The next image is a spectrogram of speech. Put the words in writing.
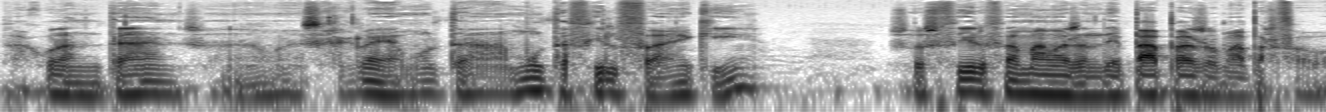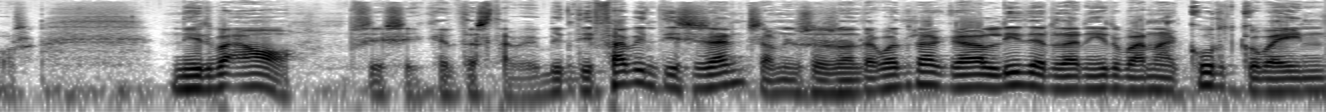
Fa 40 anys. eh, És que clar, hi ha molta, molta filfa eh, aquí. Això és filfa, mames en de papes, home, per favor. Nirvana... Oh, sí, sí, aquest està bé. 20, fa 26 anys, el 1994, que el líder de Nirvana, Kurt Cobain,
